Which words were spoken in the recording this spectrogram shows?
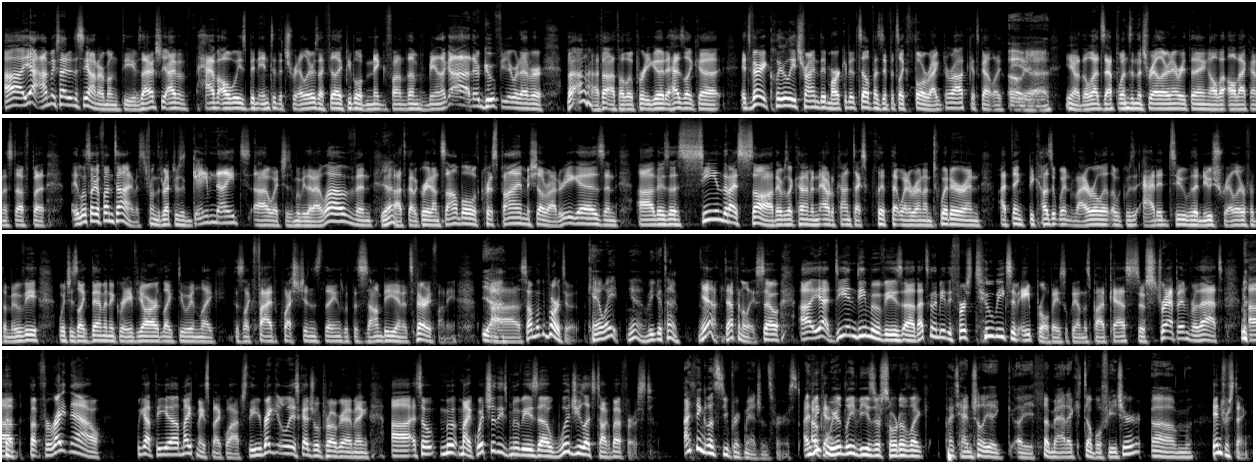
Uh, yeah, I'm excited to see Honor Among Thieves. I actually I have, always been into the trailers. I feel like people have made fun of them for being like, ah, they're goofy or whatever. But I don't know. I thought I thought it looked pretty good. It has like a, it's very clearly trying to market itself as if it's like Thor Ragnarok. It's got like the, Oh, yeah. uh, you know, the Led Zeppelins in the trailer and everything, all that, all that kind of stuff. But it looks like a fun time. It's from the directors of Game Night, uh, which is a movie that I love, and Yeah. uh, it's got a great ensemble with Chris Pine, Michelle Rodriguez, and uh, there's a scene that I saw. There was like kind of an out of context clip that went around on Twitter, and I think because it went viral, it like, was added to the new trailer for the movie, which is like them in a graveyard, like doing like this like five questions things with the zombie, and it's very funny. Yeah. uh, so I'm looking forward to it. Can't wait. Yeah, it'll be a good time. Yeah, definitely. So, uh, yeah, D and D movies. Uh, that's going to be the first two weeks of April, basically, on this podcast. So strap in for that. Uh, but for right now, we got the uh, Mike Makes Mike Watch, the regularly scheduled programming. Uh, so, Mo- Mike, which of these movies uh, would you like to talk about first? I think let's do Brick Mansions first. I think Okay. weirdly these are sort of like potentially a, a thematic double feature. Um, Interesting.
